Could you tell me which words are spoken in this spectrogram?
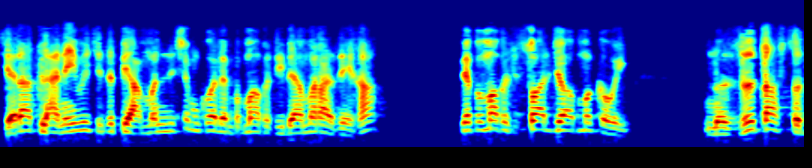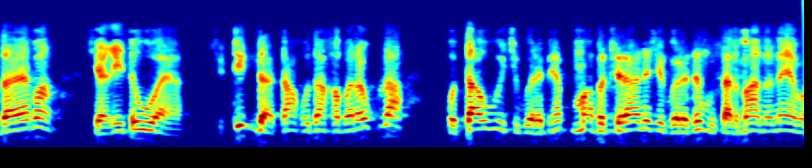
چې را پلانې وي چې ته په عمل نشم کولای په ما پسې بیا مرزه ښه به په ما په سوال جواب مکوي نو زه تاسو ته دایم چې هغه ته وایا چې ټیک دا تا خو دا خبره وکړه خو تا وې چې ګوره بیا ما به سرانه شي ګوره زه مسلمان نه یم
